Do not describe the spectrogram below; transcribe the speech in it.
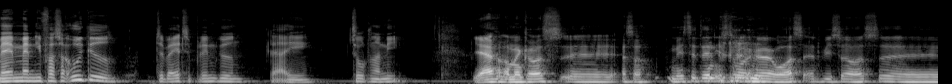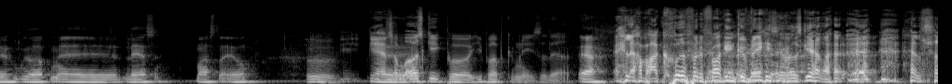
Men, men I får så udgivet tilbage til Blindgyden, der i 2009. Ja, og man kan også, øh, altså, med til den historie hører jo også, at vi så også øh, huggede op med Lasse, Master L. Mm. Ja, Som Øh. også gik på hiphop-gymnasiet der. Ja, Eller har bare gået på det fucking gymnasie, hvad sker der? altså,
